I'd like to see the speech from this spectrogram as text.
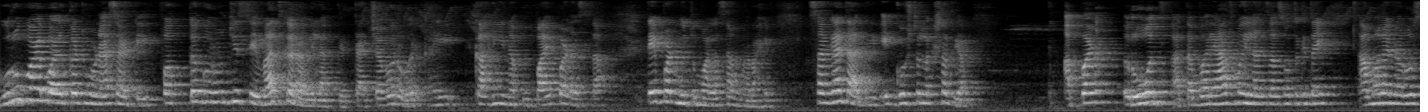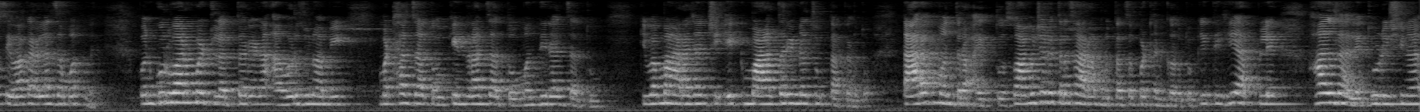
गुरुबळ बळकट होण्यासाठी फक्त गुरूंची सेवाच करावी लागते. त्याच्याबरोबर काही काही ना उपाय पण असतात. ते पण मी तुम्हाला सांगणार आहे. सगळ्यात आधी एक गोष्ट लक्षात घ्या. आपण रोज आता बऱ्याच महिलांचं असं होतं की ताई आम्हाला ना रोज सेवा करायला जमत नाही. पण गुरुवार म्हटलं तर यांना ना आवर्जून आम्ही मठात जातो केंद्रात जातो मंदिरात जातो. किंवा महाराजांची एक माळ तरी न चुकता करतो. तारक मंत्र ऐकतो स्वामीचरित्र सारामृताचं पठन करतो की तेही आपले हाल झाले थोडीशी ना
